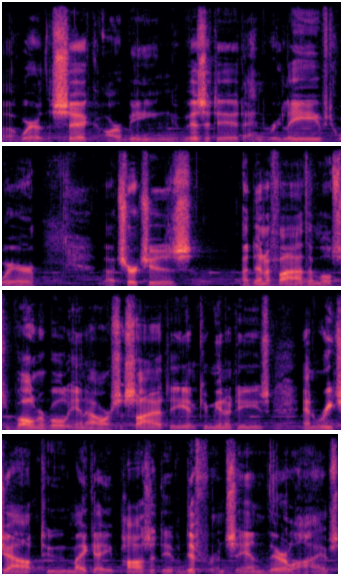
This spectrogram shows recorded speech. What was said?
uh, where the sick are being visited and relieved, where uh, churches identify the most vulnerable in our society and communities and reach out to make a positive difference in their lives.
